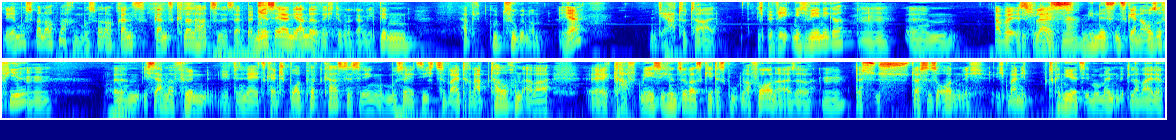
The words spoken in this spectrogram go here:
Nee, muss man auch machen. Muss man auch ganz, ganz knallhart zu sein. Bei mir ist eher in die andere Richtung gegangen. Ich bin, habe gut zugenommen. Ja? Ja, total. Ich bewege mich weniger. Ähm, Aber ist ich gleich, ne? Mhm. mindestens genauso viel. Ähm, ich sag mal, für ein, wir sind ja jetzt kein Sportpodcast, deswegen muss er jetzt nicht zu weiteren abtauchen, aber äh, kraftmäßig und sowas geht das gut nach vorne. Also Mhm. das ist, das ist ordentlich. Ich meine, ich trainiere jetzt im Moment mittlerweile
